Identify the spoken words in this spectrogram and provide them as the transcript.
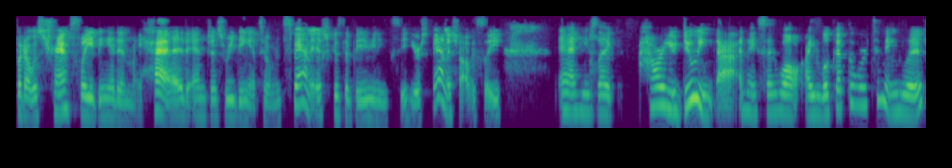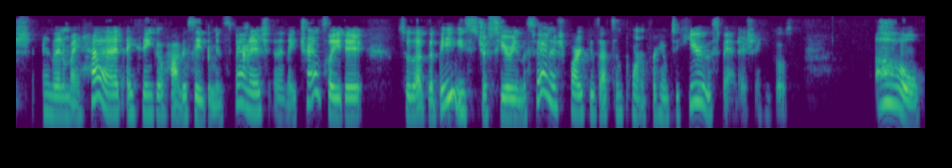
But I was translating it in my head and just reading it to him in Spanish because the baby needs to hear Spanish, obviously. And he's like, How are you doing that? And I said, Well, I look at the words in English, and then in my head, I think of how to say them in Spanish, and then I translate it so that the baby's just hearing the Spanish part because that's important for him to hear the Spanish. And he goes, Oh,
